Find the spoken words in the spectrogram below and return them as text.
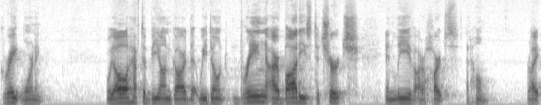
Great warning. We all have to be on guard that we don't bring our bodies to church and leave our hearts at home, right?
